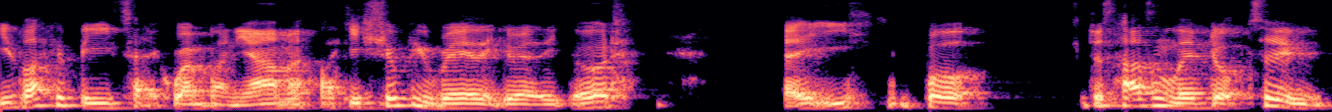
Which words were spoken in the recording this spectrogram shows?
he's like a B Tech Wembanyama. Like he should be really, really good, but just hasn't lived up to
